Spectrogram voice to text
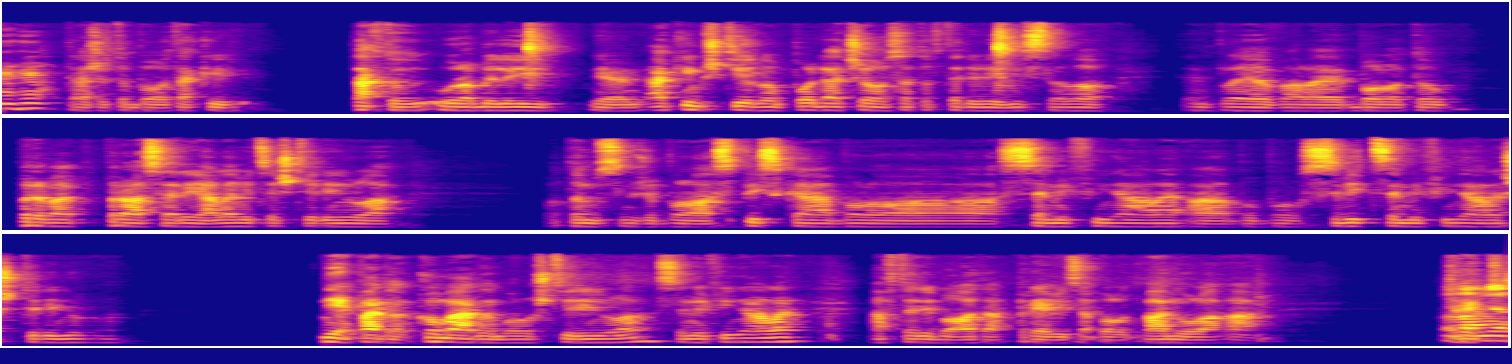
Mhm. Takže to bolo taký, takto urobili, neviem, akým štýlom, podľa čoho sa to vtedy vymyslelo, ten play-off, ale bolo to prvá, prvá séria Levice 4-0, potom myslím, že bola Spiska, bolo semifinále, alebo bol Svit semifinále 4-0. Nie, pardon, Komárno bolo 4-0 v semifinále a vtedy bola tá prievidza, bolo 2-0 a Podľa mňa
